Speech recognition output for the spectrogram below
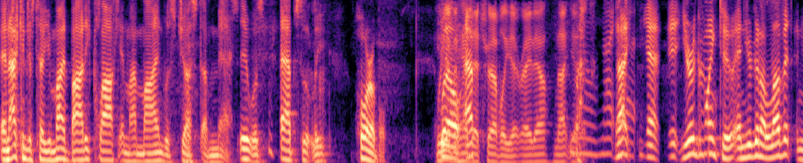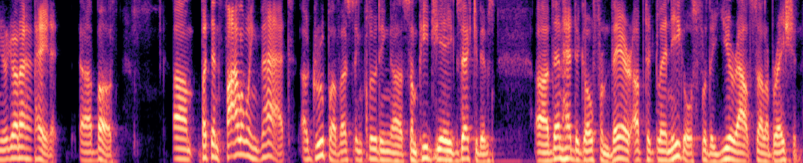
And I can just tell you, my body clock and my mind was just a mess. It was absolutely horrible. We Well, haven't had af- that travel yet, right, Al? Not yet. No, not, Not yet. yet. It- you're going to, and you're going to love it, and you're going to hate it, uh, both. Um, but then following that, a group of us, including uh, some PGA executives, uh, then had to go from there up to Gleneagles for the year out celebration.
